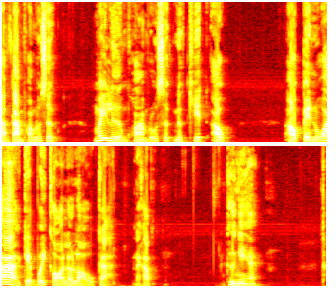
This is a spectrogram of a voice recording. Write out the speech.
ทำตามความรู้สึกไม่ลืมความรู้สึกนึกคิดเอา เอาเป็นว่าเก็บไว้ก่อนแล้วรอโอกาสนะครับ คืองี้ฮะท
